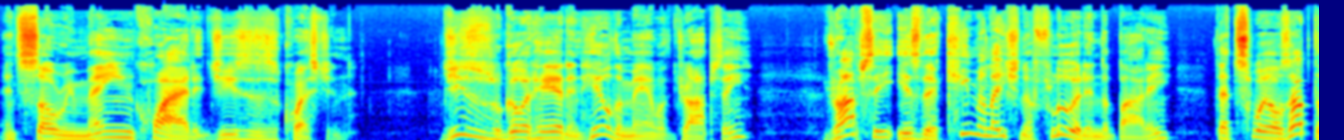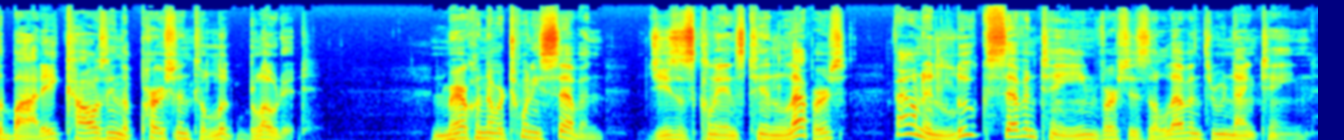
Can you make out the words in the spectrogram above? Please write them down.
and so remained quiet at Jesus' question. Jesus will go ahead and heal the man with dropsy, Dropsy is the accumulation of fluid in the body that swells up the body, causing the person to look bloated. Miracle number 27 Jesus cleansed 10 lepers, found in Luke 17, verses 11 through 19.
